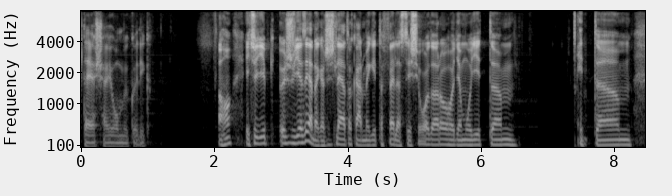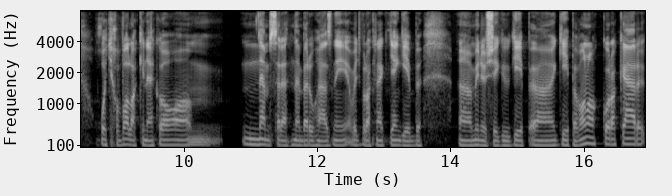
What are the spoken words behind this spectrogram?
teljesen jól működik. Aha, és, egyéb, és ugye ez érdekes is lehet akár még itt a fejlesztési oldalról, hogy amúgy itt, um, itt um, hogyha valakinek a, nem szeretne beruházni, vagy valakinek gyengébb minőségű gép, gépe van, akkor akár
